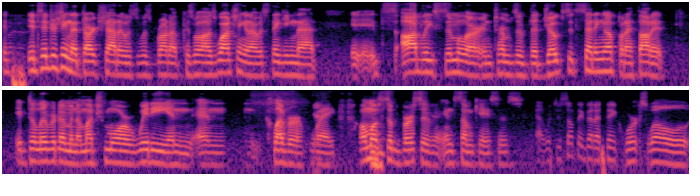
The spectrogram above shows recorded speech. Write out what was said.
It, it's interesting that Dark Shadows was brought up because while I was watching it, I was thinking that it's oddly similar in terms of the jokes it's setting up, but I thought it it delivered them in a much more witty and and clever way, almost mm-hmm. subversive in some cases. Which is something that I think works well,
